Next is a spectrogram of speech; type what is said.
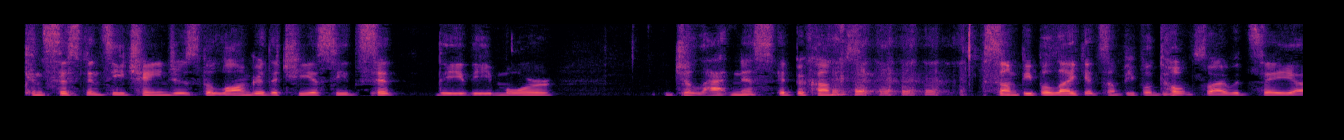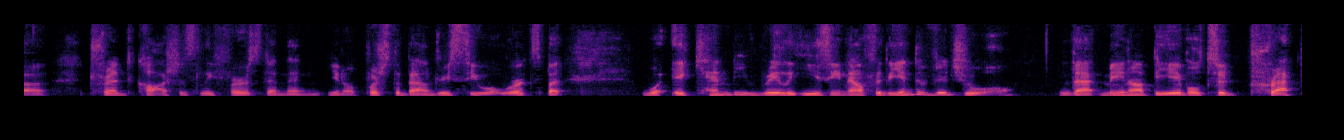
consistency changes. The longer the chia seeds sit, the the more gelatinous it becomes. some people like it, some people don't. So I would say uh, tread cautiously first, and then you know push the boundaries, see what works. But what it can be really easy now for the individual that may not be able to prep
